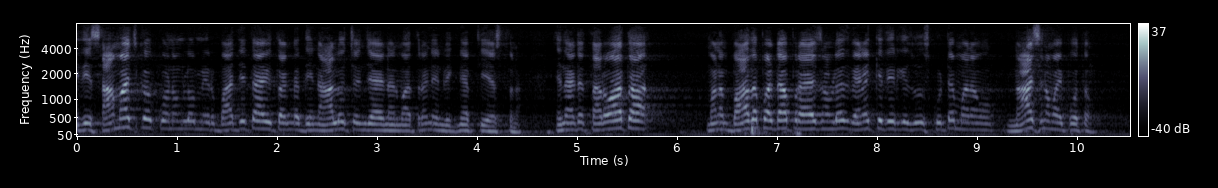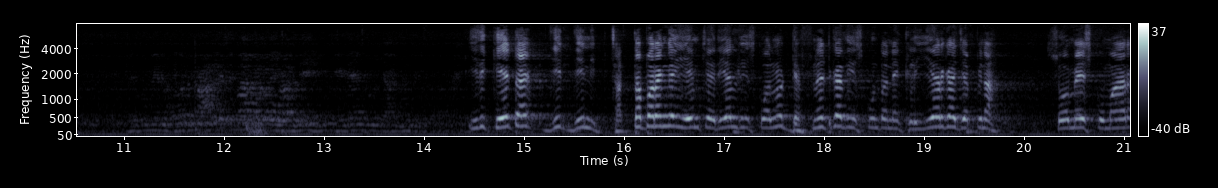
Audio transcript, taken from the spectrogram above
ఇది సామాజిక కోణంలో మీరు బాధ్యతాయుతంగా దీన్ని ఆలోచన చేయండి మాత్రం నేను విజ్ఞప్తి చేస్తున్నా. ఎందుకంటే తర్వాత మనం బాధపడ్డా ప్రయోజనం లేదు వెనక్కి తిరిగి చూసుకుంటే మనం నాశనం అయిపోతాం. ఇది కేటా దీన్ని చట్టపరంగా ఏం చర్యలు తీసుకోవాలనో డెఫినెట్గా తీసుకుంటా. నేను క్లియర్గా చెప్పిన. Somesh Kumar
